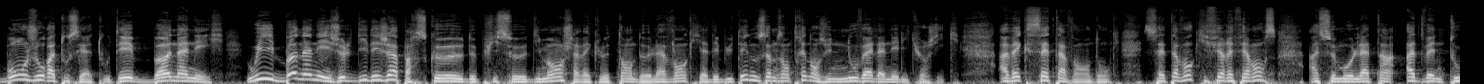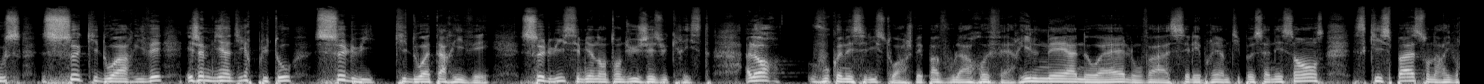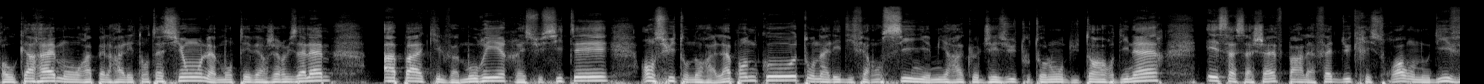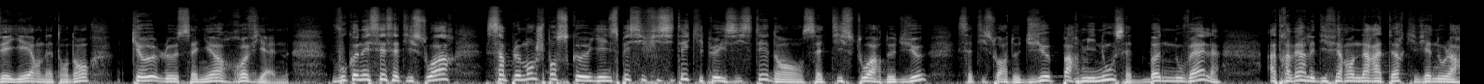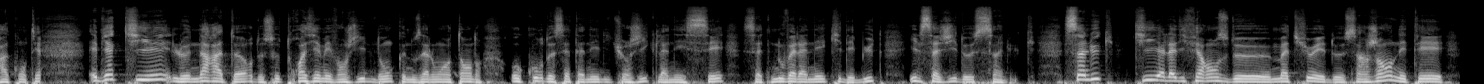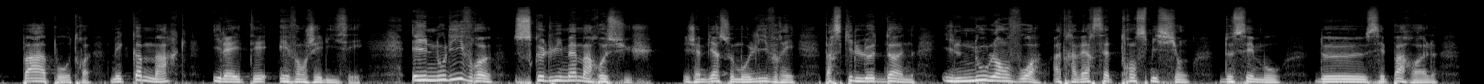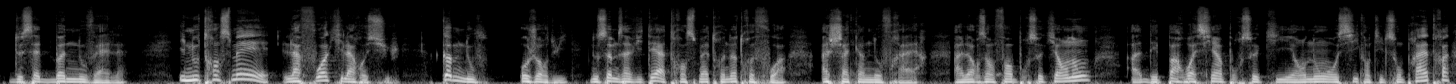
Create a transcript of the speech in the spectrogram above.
Bonjour à tous et à toutes et bonne année. Oui, bonne année, je le dis déjà parce que depuis ce dimanche, avec le temps de l'Avent qui a débuté, nous sommes entrés dans une nouvelle année liturgique. Avec cet Avant donc, cet Avant qui fait référence à ce mot latin adventus, ce qui doit arriver, et j'aime bien dire plutôt celui qui doit arriver. Celui, c'est bien entendu Jésus-Christ. Alors, vous connaissez l'histoire, je vais pas vous la refaire. Il naît à Noël, on va célébrer un petit peu sa naissance. Ce qui se passe, on arrivera au carême, on rappellera les tentations, la montée vers Jérusalem. À Pâques, il va mourir, ressusciter. Ensuite, on aura la Pentecôte, on a les différents signes et miracles de Jésus tout au long du temps ordinaire. Et ça s'achève par la fête du Christ roi. On nous dit veillez en attendant que le Seigneur revienne. Vous connaissez cette histoire, simplement je pense qu'il y a une spécificité qui peut exister dans cette histoire de Dieu, cette histoire de Dieu parmi nous, cette bonne nouvelle, à travers les différents narrateurs qui viennent nous la raconter. Eh bien, qui est le narrateur de ce troisième évangile donc que nous allons entendre au cours de cette année liturgique, l'année C, cette nouvelle année qui débute? Il s'agit de Saint Luc. Saint Luc qui, à la différence de Matthieu et de Saint Jean, n'était pas apôtre, mais comme Marc, il a été évangélisé. Et il nous livre ce que lui-même a reçu. J'aime bien ce mot livrer, parce qu'il le donne, il nous l'envoie à travers cette transmission de ses mots, de ses paroles, de cette bonne nouvelle. Il nous transmet la foi qu'il a reçue. Comme nous, aujourd'hui, nous sommes invités à transmettre notre foi à chacun de nos frères, à leurs enfants pour ceux qui en ont, à des paroissiens pour ceux qui en ont aussi quand ils sont prêtres,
